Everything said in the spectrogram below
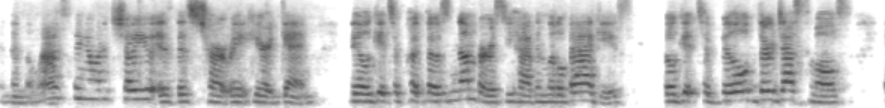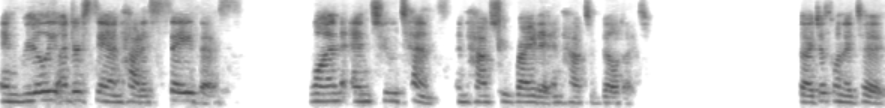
And then the last thing I want to show you is this chart right here again. They'll get to put those numbers you have in little baggies. They'll get to build their decimals and really understand how to say this one and two tenths and how to write it and how to build it. So I just wanted to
